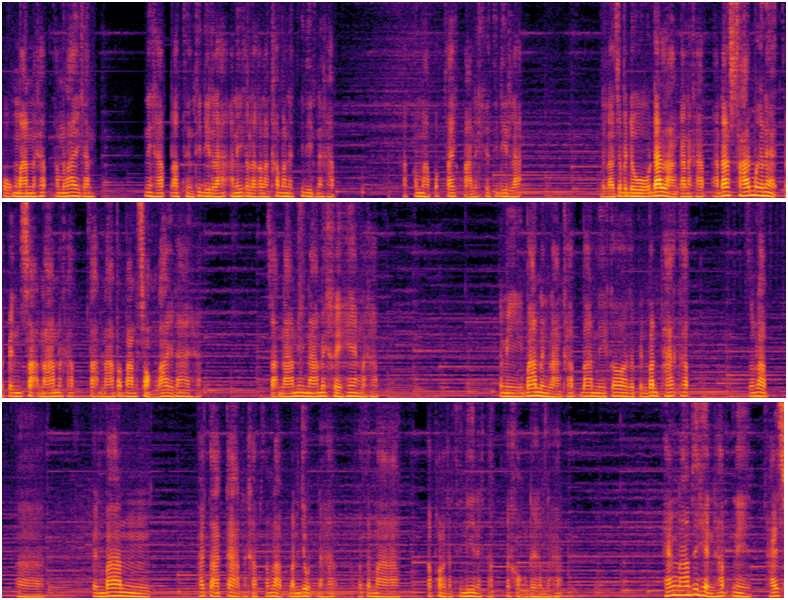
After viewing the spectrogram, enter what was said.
ปลูกมันนะครับทำไร่กันนี่ครับเราถึงที่ดินแล้วอันนี้เรากำลังเข้ามาในที่ดินนะครับ ครับเข้ามาปุ๊บซ้ายขวานี่คือที่ดินล้วเดี๋ยวเราจะไปดูด้านหลังกันนะครับด้านซ้ายมือเนี่ยจะเป็นสระน้ำนะครับสระน้ำประมาณ 2 ไร่ได้ครับสระน้ำนี่น้ำไม่เคยแห้งนะครับ จะมีบ้านหนึ่งหลังครับ บ้านนี้ก็จะเป็นบ้านพักครับสำหรับเป็นบ้านพักตากอากาศนะครับสำหรับวันหยุดนะฮะเราจะมาพักผ่อนกันที่นี่นะครับเจ้าของเดิมนะฮะแทงน้ำที่เห็นครับนี่ใช้โซ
